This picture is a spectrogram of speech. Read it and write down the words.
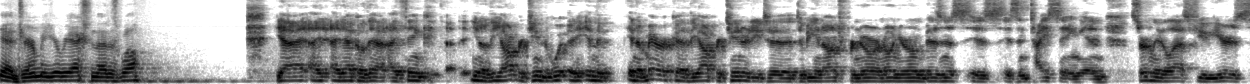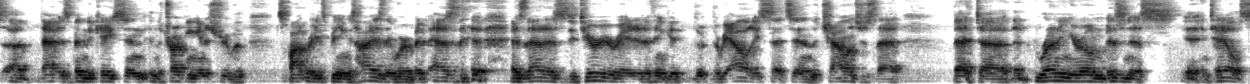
Yeah, Jeremy, your reaction to that as well? Yeah, I, would echo that. I think you know the opportunity in the in America, the opportunity to, to be an entrepreneur and own your own business is is enticing, and certainly the last few years uh, that has been the case in, in the trucking industry with spot rates being as high as they were. But as the, as that has deteriorated, I think it, the, the reality sets in, and the challenges that that uh, that running your own business entails.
